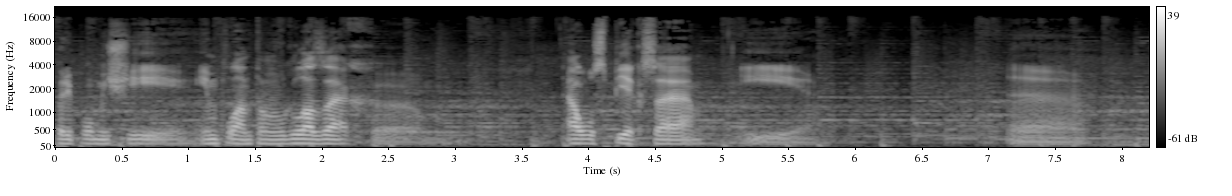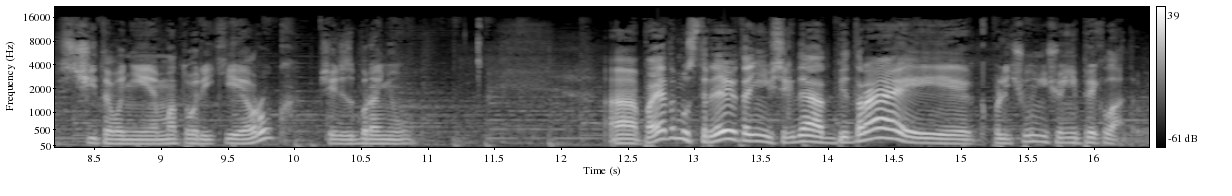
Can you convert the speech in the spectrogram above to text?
при помощи имплантов в глазах э, ауспекса и э, считывания моторики рук через броню. А, поэтому стреляют они всегда от бедра и к плечу ничего не прикладывают.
